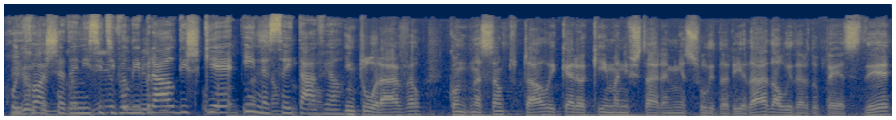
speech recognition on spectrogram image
Rui Rocha, da Iniciativa Liberal, diz que é inaceitável. Total. Intolerável, condenação total e quero aqui manifestar a minha solidariedade ao líder do PSD,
